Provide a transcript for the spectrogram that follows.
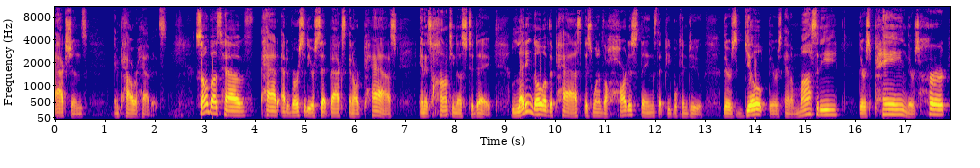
actions and power habits. Some of us have had adversity or setbacks in our past, and it's haunting us today. Letting go of the past is one of the hardest things that people can do. There's guilt, there's animosity, there's pain, there's hurt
